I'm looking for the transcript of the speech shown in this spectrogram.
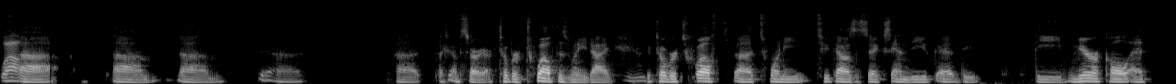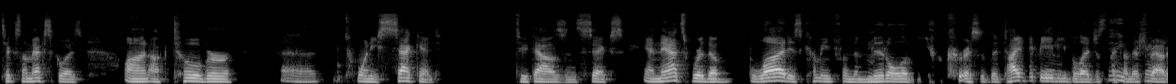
Wow. Uh, um, um, uh, uh, I'm sorry, October 12th is when he died. Mm-hmm. October 12th, uh, 20, 2006, and the uh, the the miracle at Tixtla, Mexico is on October 22nd, uh, 2006, and that's where the blood is coming from the mm-hmm. middle of the Eucharist. the type AB blood, just like on the shroud,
